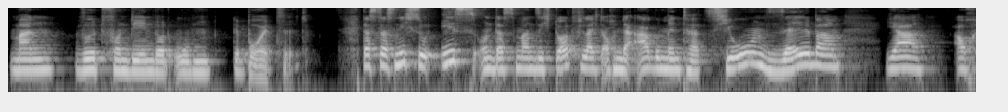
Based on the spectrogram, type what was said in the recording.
man wird von denen dort oben gebeutelt. Dass das nicht so ist und dass man sich dort vielleicht auch in der Argumentation selber ja auch,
